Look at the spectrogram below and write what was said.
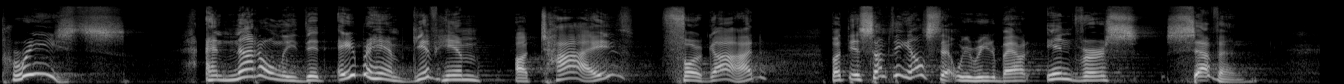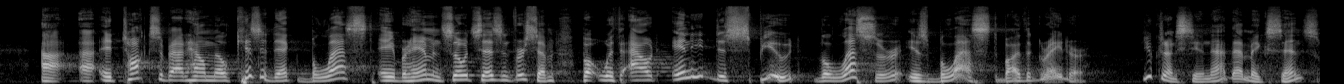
priests. And not only did Abraham give him a tithe for God, but there's something else that we read about in verse 7 uh, uh, it talks about how Melchizedek blessed Abraham, and so it says in verse 7 but without any dispute, the lesser is blessed by the greater. You can understand that. That makes sense.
